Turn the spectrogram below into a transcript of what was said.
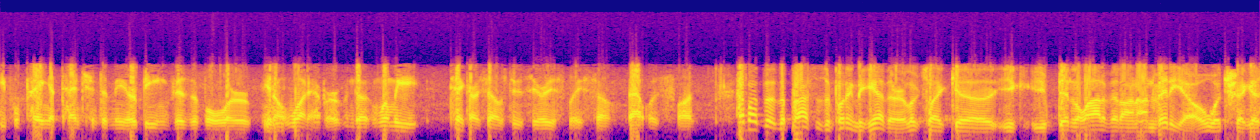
people paying attention to me or being visible or you know whatever. When we take ourselves too seriously. So that was fun. How about the, the process of putting together? It looks like uh, you, you did a lot of it on, on video, which I guess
